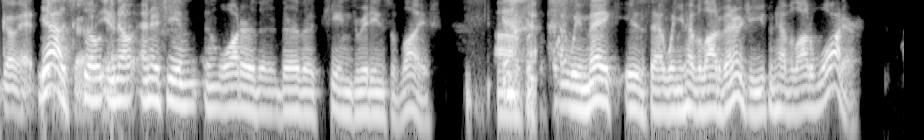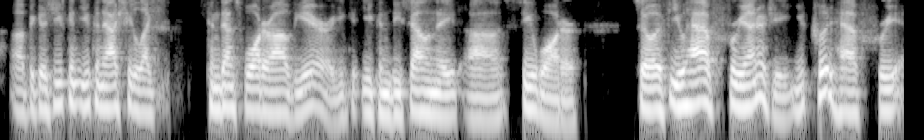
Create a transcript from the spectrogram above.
go ahead. Yeah. Go, so yeah. you know, energy and, and water, they're, they're the key ingredients of life. Uh, but the point we make is that when you have a lot of energy, you can have a lot of water, uh, because you can you can actually like condense water out of the air. You can, you can desalinate uh, seawater. So if you have free energy, you could have free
